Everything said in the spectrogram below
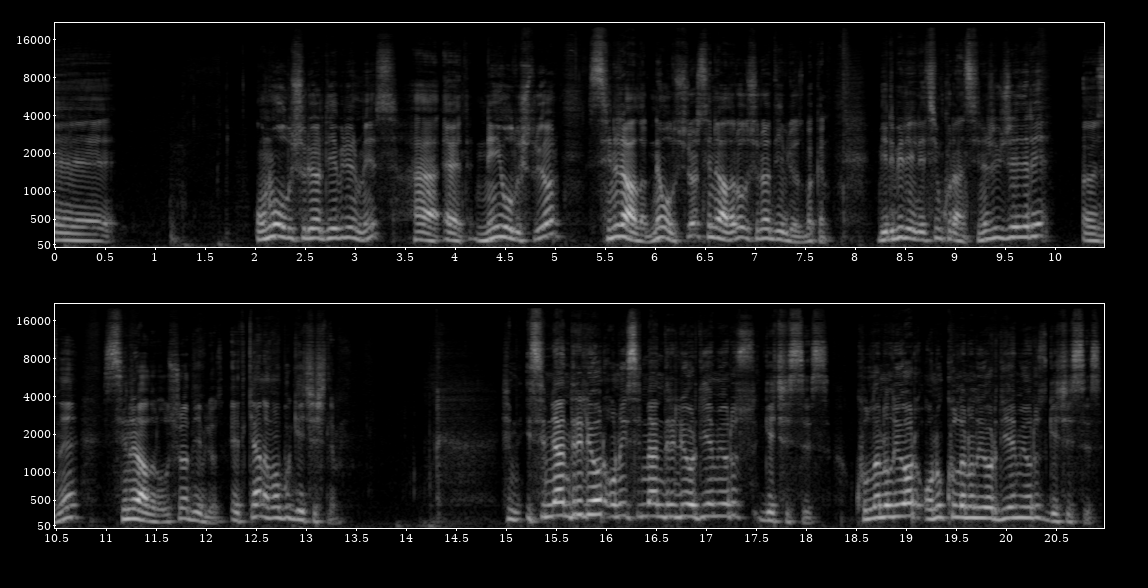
E, onu oluşturuyor diyebilir miyiz? Ha evet. Neyi oluşturuyor? Sinir ağları. Ne oluşturuyor? Sinir ağları oluşturuyor diyebiliyoruz. Bakın. Birbiriyle iletişim kuran sinir hücreleri özne sinir ağları oluşturuyor diyebiliyoruz. Etken ama bu geçişli. Şimdi isimlendiriliyor, onu isimlendiriliyor diyemiyoruz. Geçişsiz. Kullanılıyor, onu kullanılıyor diyemiyoruz. Geçişsiz.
